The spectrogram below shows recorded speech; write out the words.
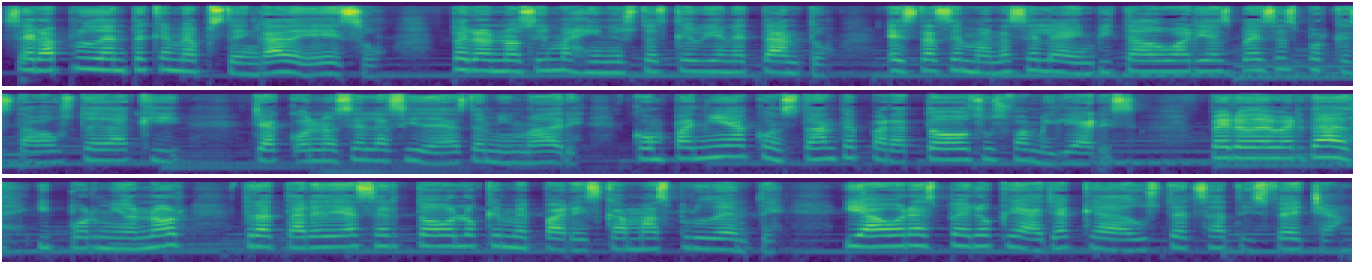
será prudente que me abstenga de eso, pero no se imagine usted que viene tanto. Esta semana se le ha invitado varias veces porque estaba usted aquí. Ya conoce las ideas de mi madre, compañía constante para todos sus familiares. Pero de verdad, y por mi honor, trataré de hacer todo lo que me parezca más prudente, y ahora espero que haya quedado usted satisfecha.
